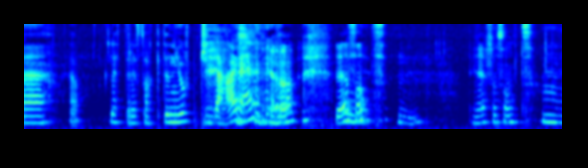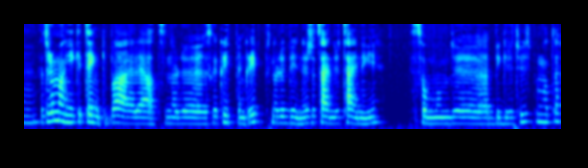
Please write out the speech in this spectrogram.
eh, ja, lettere sagt enn gjort. Det er det. Ja, det er sant. Mm. Det er så sant. Mm. Jeg tror mange ikke tenker på er at når du skal klippe en klipp, når du begynner, så tegner du tegninger. Som om du bygger et hus, på en måte.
